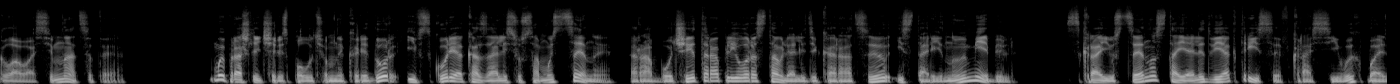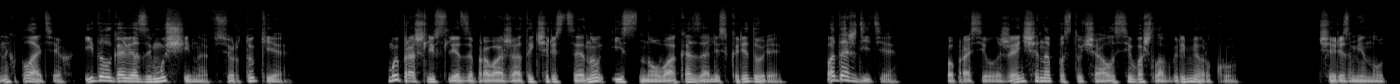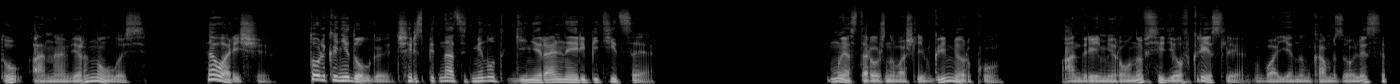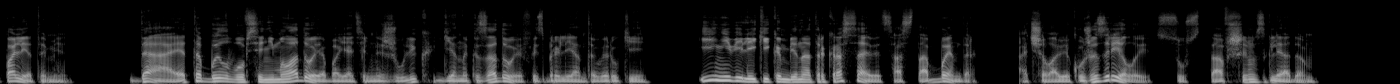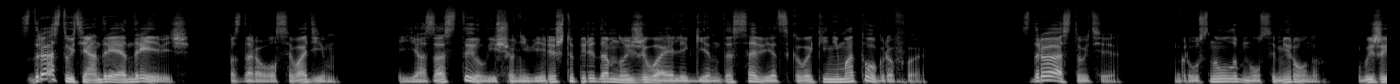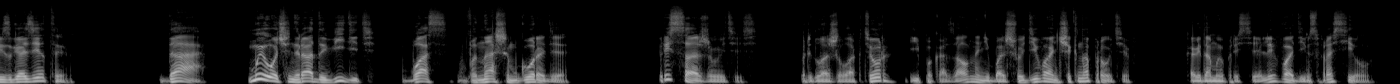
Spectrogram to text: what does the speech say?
Глава 17. Мы прошли через полутемный коридор и вскоре оказались у самой сцены. Рабочие торопливо расставляли декорацию и старинную мебель. С краю сцены стояли две актрисы в красивых бальных платьях и долговязый мужчина в сюртуке. Мы прошли вслед за провожатой через сцену и снова оказались в коридоре. «Подождите», — попросила женщина, постучалась и вошла в гримерку. Через минуту она вернулась. «Товарищи, только недолго, через 15 минут генеральная репетиция». Мы осторожно вошли в гримерку. Андрей Миронов сидел в кресле, в военном камзоле с эполетами. Да, это был вовсе не молодой обаятельный жулик Гена Казадоев из бриллиантовой руки и не великий комбинатор-красавец Остап Бендер, а человек уже зрелый, с уставшим взглядом. «Здравствуйте, Андрей Андреевич!» – поздоровался Вадим. Я застыл, еще не веря, что передо мной живая легенда советского кинематографа. «Здравствуйте!» — грустно улыбнулся Миронов. «Вы же из газеты?» «Да, мы очень рады видеть вас в нашем городе!» «Присаживайтесь», — предложил актер и показал на небольшой диванчик напротив. Когда мы присели, Вадим спросил.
